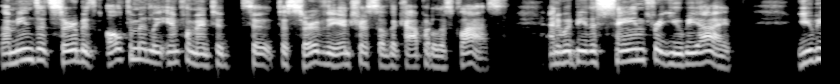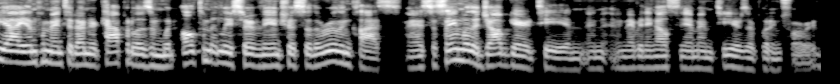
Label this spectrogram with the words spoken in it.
That means that CERB is ultimately implemented to, to serve the interests of the capitalist class. And it would be the same for UBI. UBI implemented under capitalism would ultimately serve the interests of the ruling class. And it's the same with a job guarantee and, and, and everything else the MMTers are putting forward.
